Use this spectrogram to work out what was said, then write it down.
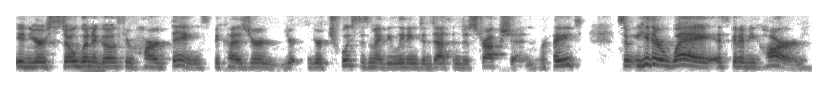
and you're still going to go through hard things because your, your your choices might be leading to death and destruction right? So either way it's going to be hard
